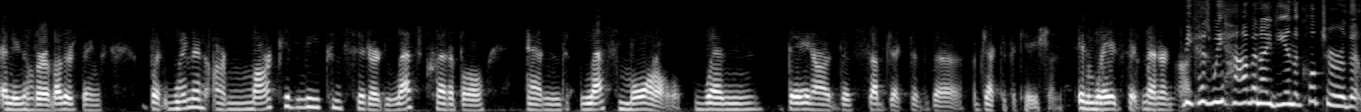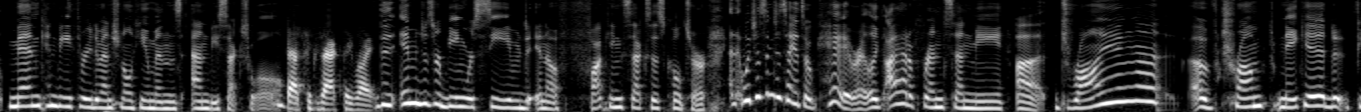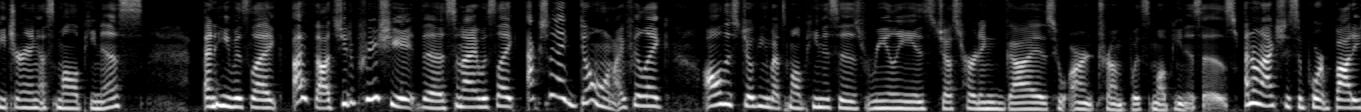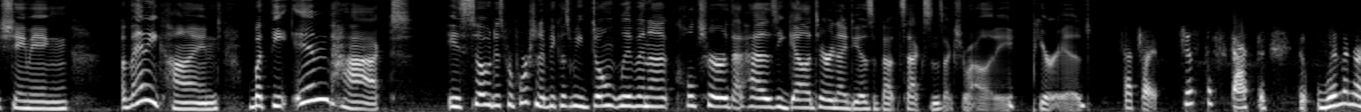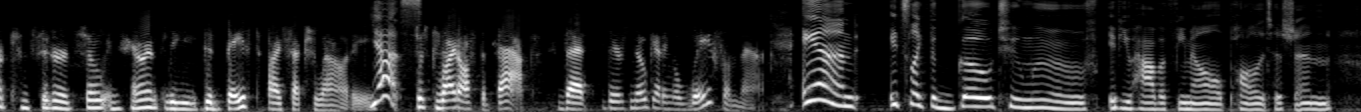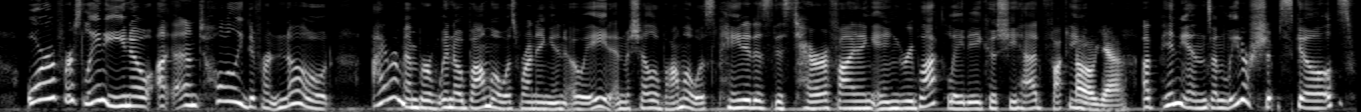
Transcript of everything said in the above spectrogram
any number of other things. But women are markedly considered less credible and less moral when they are the subject of the objectification in ways that men are not. Because we have an idea in the culture that men can be three dimensional humans and be sexual. That's exactly right. The images are being received in a fucking sexist culture, which isn't to say it's okay, right? Like I had a friend send me a drawing of Trump naked featuring a small penis. And he was like, I thought you'd appreciate this. And I was like, actually, I don't. I feel like all this joking about small penises really is just hurting guys who aren't Trump with small penises. I don't actually support body shaming of any kind, but the impact is so disproportionate because we don't live in a culture that has egalitarian ideas about sex and sexuality, period. That's right. Just the fact that, that women are considered so inherently debased by sexuality. Yes. Just right off the bat, that there's no getting away from that. And it's like the go-to move if you have a female politician or a first lady. You know, on, on a totally different note. I remember when Obama was running in 08 and Michelle Obama was painted as this terrifying, angry black lady because she had fucking oh, yeah. opinions and leadership skills.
